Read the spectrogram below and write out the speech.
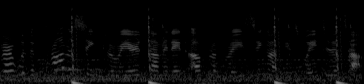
driver with a promising career dominate off-road racing on his way to the top.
